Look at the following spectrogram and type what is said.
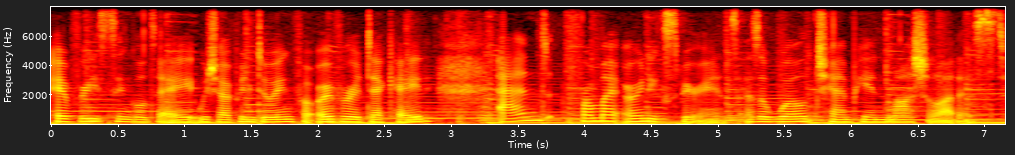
every single day, which I've been doing for over a decade, and from my own experience as a world champion martial artist.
